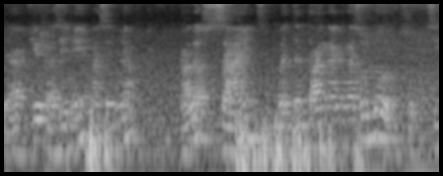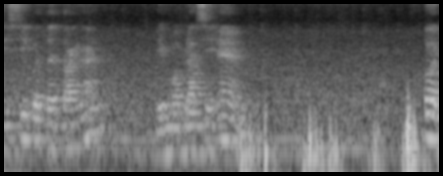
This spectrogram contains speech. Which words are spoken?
PRQ kat sini maksudnya kalau sin bertentangan dengan sudut, sisi bertentangan 15 cm. Per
